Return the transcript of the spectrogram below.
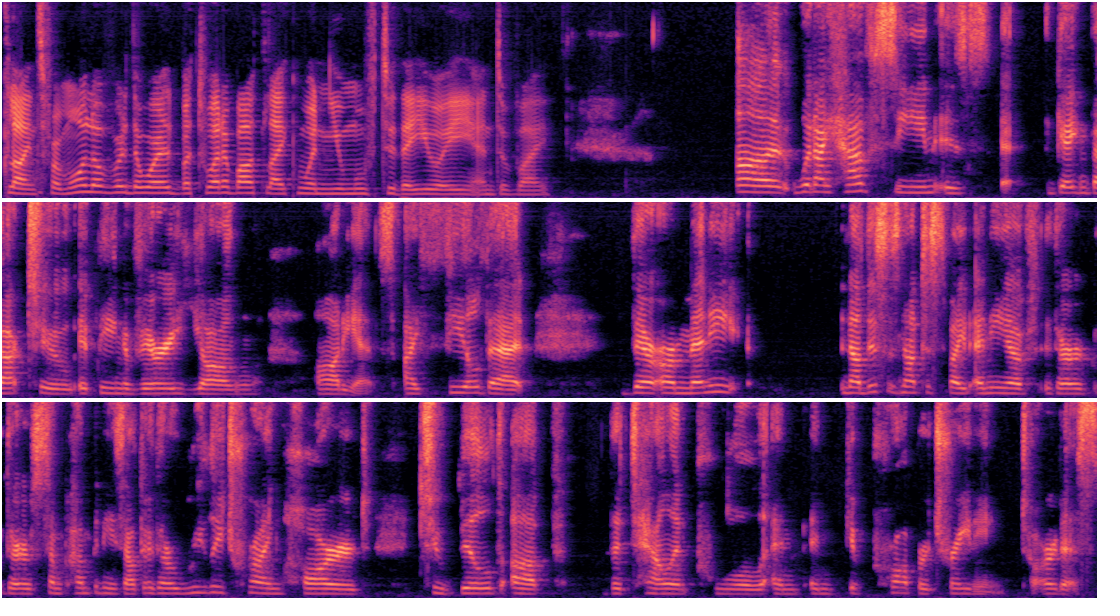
clients from all over the world? But what about like when you moved to the UAE and Dubai? Uh, what I have seen is uh, getting back to it being a very young audience. I feel that there are many. Now, this is not to spite any of there. There are some companies out there that are really trying hard to build up the talent pool and and give proper training to artists.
